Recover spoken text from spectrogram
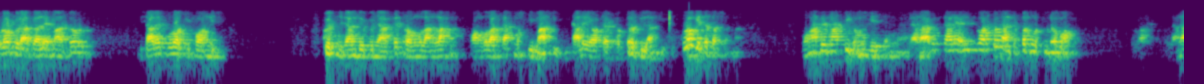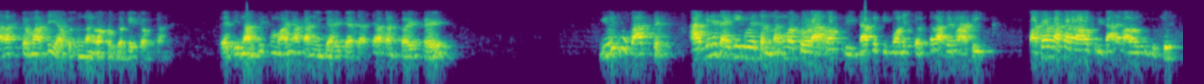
Kalau bolak balik matur, misalnya pulau diponis, Gus sedang di penyakit, romulan lah, romulan kas mesti mati. Misalnya ya ada dokter bilang gitu. Kalau kita tetap senang. Mau ngambil mati kamu. Dan aku misalnya di luar kan cepat guna mau. Dan anak sudah mati ya aku senang rokok gede dokter. Jadi nanti semuanya akan hindari saja, akan baik-baik. Yuk itu kabeh. Artinya saya kira gue seneng mergo roh berita ke dokter apa mati. Padahal kasar roh beritanya malah itu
